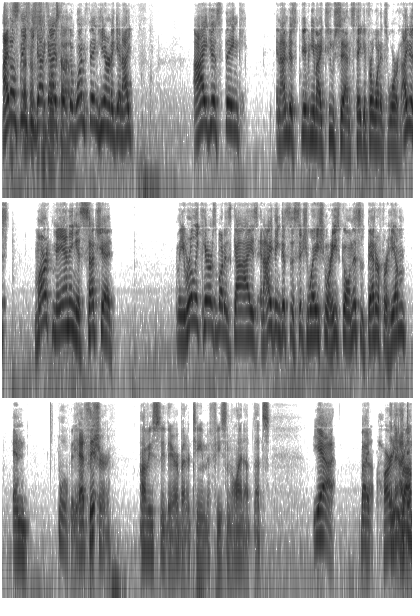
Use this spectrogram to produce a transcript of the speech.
I don't Let's- think let's he wrestle got guys. The, the one thing here, and again, I, I just think, and I'm just giving you my two cents. Take it for what it's worth. I just, Mark Manning is such a. I mean, he really cares about his guys, and I think this is a situation where he's going. This is better for him, and Well, yeah, That's for it. sure. Obviously, they are a better team if he's in the lineup. That's yeah, but Yeah. Hardy, and I Robb, don't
